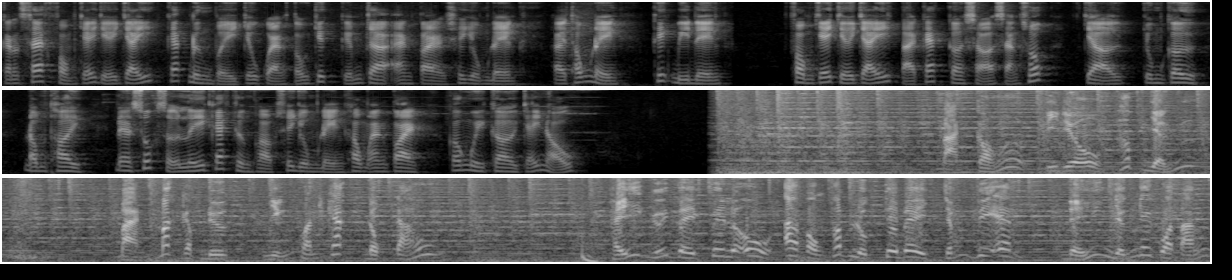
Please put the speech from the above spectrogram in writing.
cảnh sát phòng cháy chữa cháy, các đơn vị chủ quản tổ chức kiểm tra an toàn sử dụng điện, hệ thống điện, thiết bị điện, phòng cháy chữa cháy tại các cơ sở sản xuất, chợ, chung cư, đồng thời đề xuất xử lý các trường hợp sử dụng điện không an toàn, có nguy cơ cháy nổ. Bạn có video hấp dẫn bạn bắt gặp được những khoảnh khắc độc đáo. Hãy gửi về plo a vòng pháp luật tb.vn để nhận ngay quà tặng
